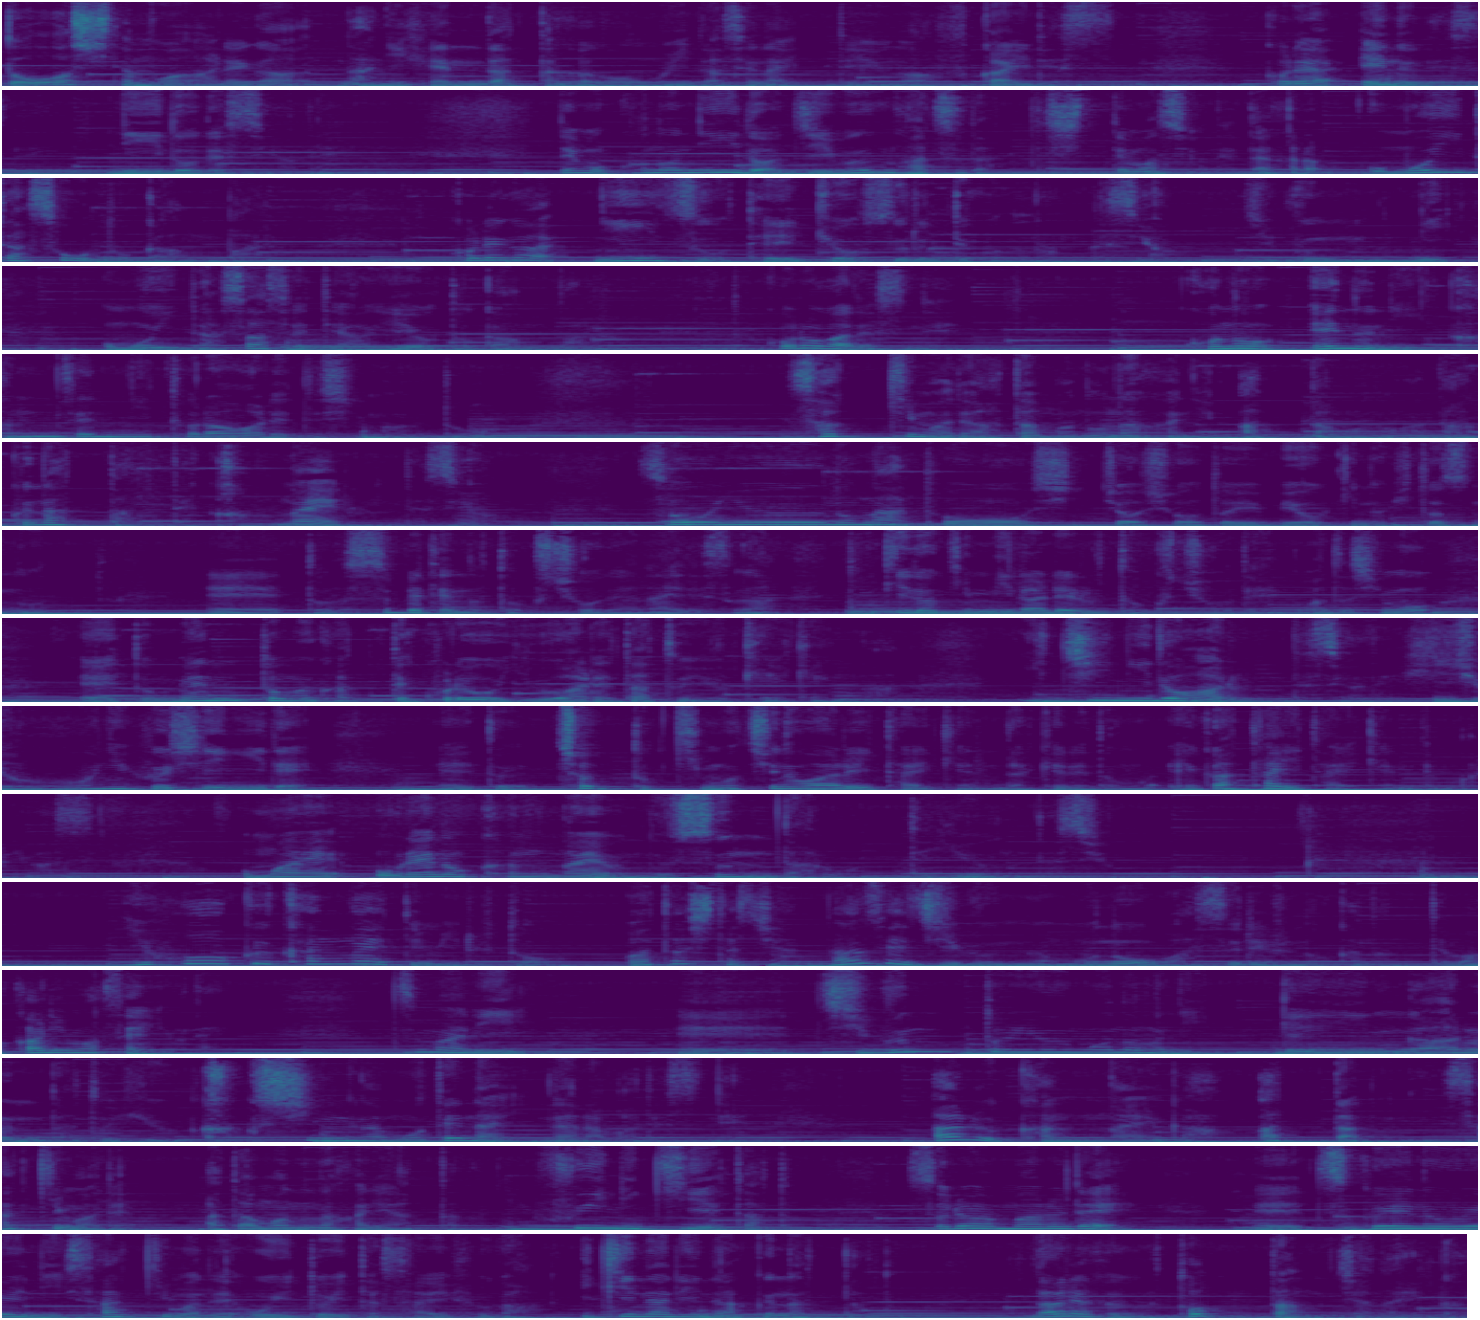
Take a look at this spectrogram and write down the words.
どうしてもあれが何編だったかが思い出せないっていうのは不快です。これは N ですね。ニードですよね。でもこのニードは自分発だって知ってますよね。だから思い出そうと頑張る。これがニーズを提供するってことなんですよ。自分に思い出させてあげようと頑張る。ところがですねこの N に完全にとらわれてしまう。さっきまで頭の中にあったものがなくなったって考えるんですよ。そういうのが統合失調症という病気の一つの、えーと、全ての特徴ではないですが時々見られる特徴で私も、えーと、面と向かってこれを言われたという経験が12度あるんですよね。非常に不思議で、えーと、とちょっと気持ちの悪い体験だけれども得難い体験でもあります。お前俺の考えを盗んだろうって言うんですよ。よく考えてみると私たちはなぜ自分が物を忘れるのかなんて分かりませんよね。つまり、えー、自分というものに原因があるんだという確信が持てないならばですねある考えがあったのにさっきまで頭の中にあったのに不意に消えたと。それはまるで、えー、机の上にさっきまで置いといた財布がいきなりなくなったと。誰かが取ったんじゃないか。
